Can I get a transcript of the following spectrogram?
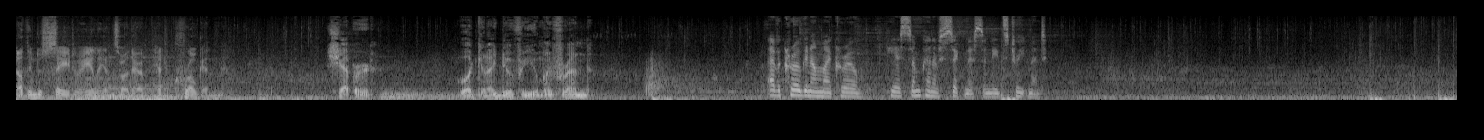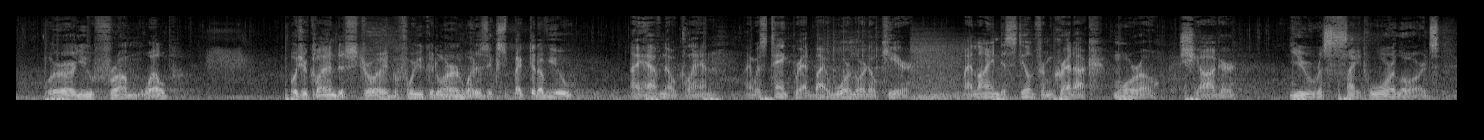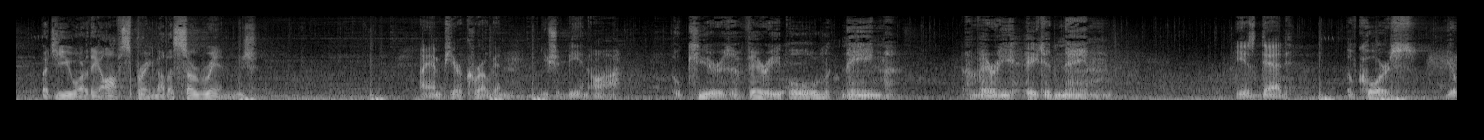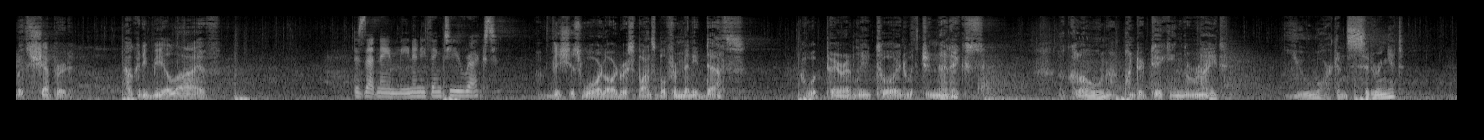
nothing to say to aliens or their pet Krogan. Shepard, what can I do for you, my friend? I have a Krogan on my crew. He has some kind of sickness and needs treatment. Where are you from, whelp? Was your clan destroyed before you could learn what is expected of you? I have no clan. I was tank bred by Warlord Okeer. My line distilled from Kredok, Moro, Shiagar. You recite warlords, but you are the offspring of a syringe. I am pure Krogan. You should be in awe. Okeer is a very old name. A very hated name. He is dead. Of course. You're with Shepard. How could he be alive? Does that name mean anything to you, Wrex? A vicious warlord responsible for many deaths. Who apparently toyed with genetics. A clone undertaking the rite. You are considering it?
